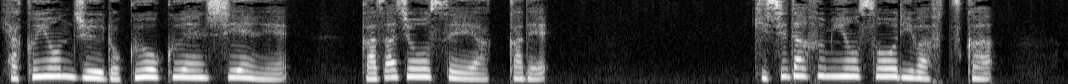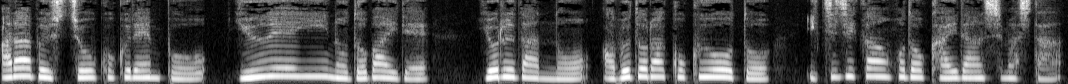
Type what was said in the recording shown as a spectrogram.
146億円支援へ、ガザ情勢悪化で、岸田文雄総理は2日、アラブ首長国連邦 UAE のドバイで、ヨルダンのアブドラ国王と1時間ほど会談しました。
